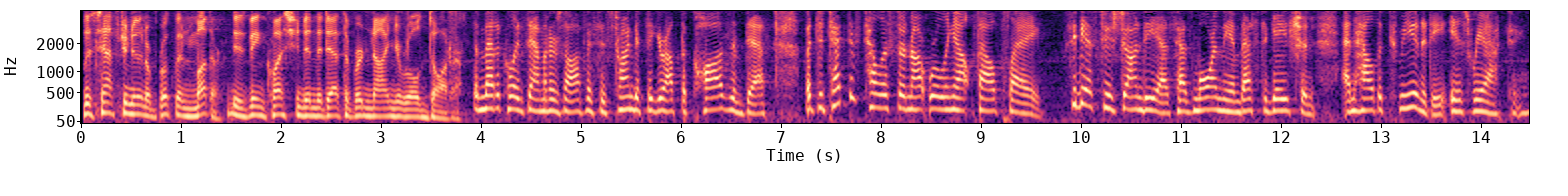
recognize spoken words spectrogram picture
This afternoon, a Brooklyn mother is being questioned in the death of her nine-year-old daughter. The medical examiner's office is trying to figure out the cause of death, but detectives tell us they're not ruling out foul play. CBS 2's John Dias has more on the investigation and how the community is reacting.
